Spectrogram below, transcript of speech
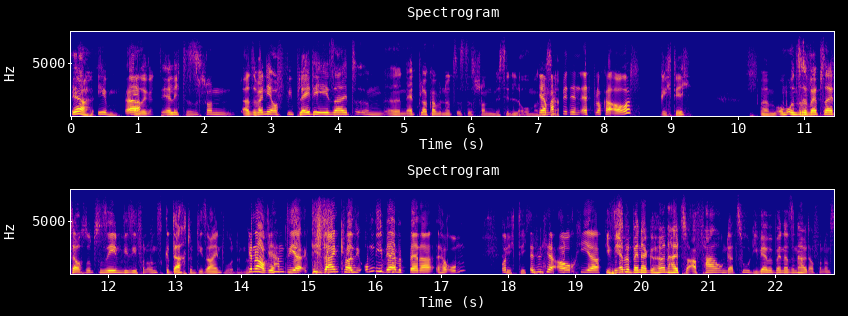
Ja, eben. Ja. Also ganz ehrlich, das ist schon. Also wenn ihr auf vplay.de seid und äh, einen Adblocker benutzt, ist das schon ein bisschen low. Ja, macht mir den Adblocker aus. Richtig. Ähm, um unsere Webseite auch so zu sehen, wie sie von uns gedacht und designt wurde. Ne? Genau, wir haben sie ja designt quasi um die Werbebanner herum. Und Richtig. Es ist ja auch hier. Die Werbebanner gehören halt zur Erfahrung dazu. Die Werbebanner sind halt auch von uns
